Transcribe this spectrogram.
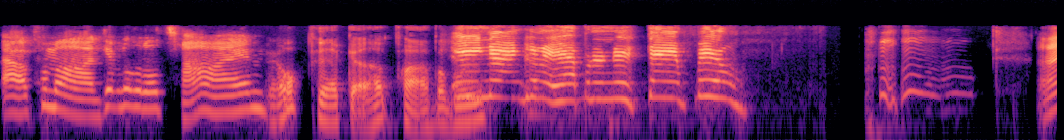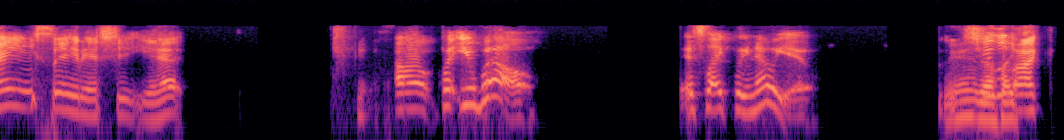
Oh, come on, give it a little time. They'll pick up probably. Ain't nothing gonna happen in this damn film. I ain't say that shit yet. Oh, but you will. It's like we know you. Yeah, she look like, like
